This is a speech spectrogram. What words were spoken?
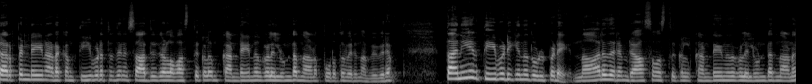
ടർപ്പന്റൈൻ അടക്കം തീപിടുത്തത്തിന് സാധ്യതയുള്ള വസ്തുക്കളും കണ്ടെയ്നറുകളിലുണ്ടെന്നാണ് പുറത്തുവരുന്ന വിവരം. തനിയെ തീപിടിക്കുന്നത് ഉൾപ്പെടെ നാല് തരം രാസവസ്തുക്കൾ കണ്ടെയ്നറുകളിലുണ്ടെന്നാണ്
